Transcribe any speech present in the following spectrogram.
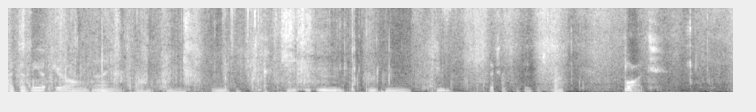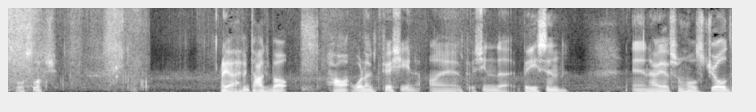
I could be up here all night. But, full slush. Yeah, I haven't talked about how what I'm fishing. I am fishing the basin, and I have some holes drilled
